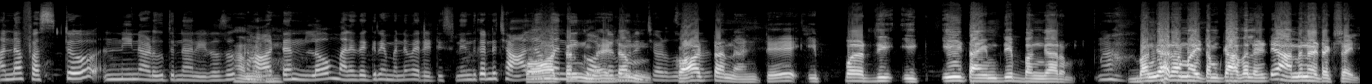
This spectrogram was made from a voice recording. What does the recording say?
అన్న ఫస్ట్ నేను అడుగుతున్నాను ఈరోజు కాటన్లో మన దగ్గర ఏమైనా వెరైటీస్ ఎందుకంటే చాలా మంది కాటన్ అంటే ఇప్పటిది ఈ- ఈ టైం ది బంగారం. బంగారం ఐటమ్ కావాలంటే ఆమెనా టెక్స్టైల్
